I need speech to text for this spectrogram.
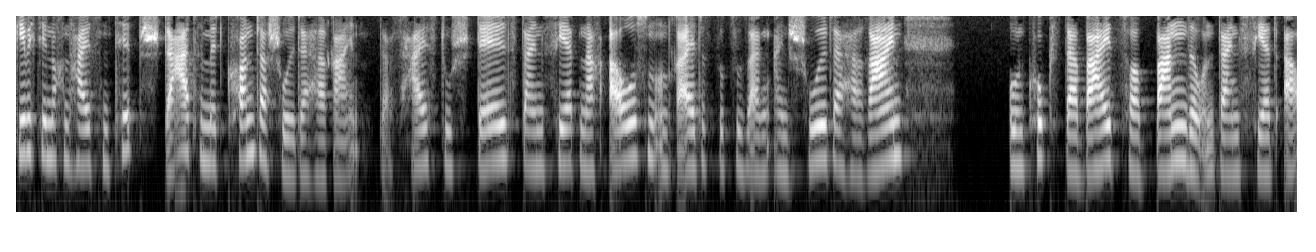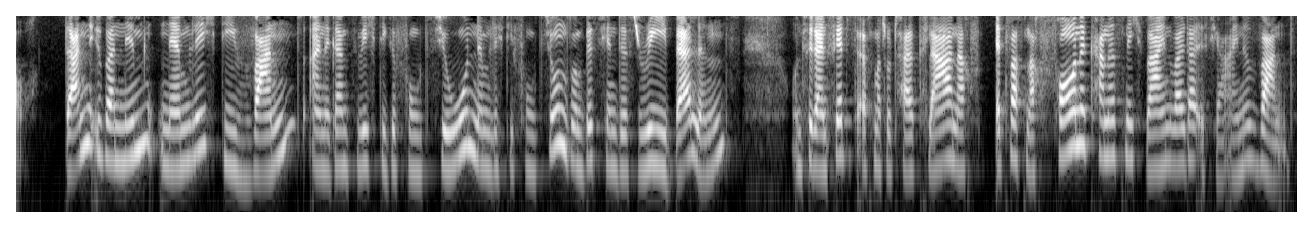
gebe ich dir noch einen heißen Tipp. Starte mit Konterschulter herein. Das heißt, du stellst dein Pferd nach außen und reitest sozusagen ein Schulter herein und guckst dabei zur Bande und dein Pferd auch. Dann übernimmt nämlich die Wand eine ganz wichtige Funktion, nämlich die Funktion so ein bisschen des Rebalance. Und für dein Pferd ist erstmal total klar, nach, etwas nach vorne kann es nicht sein, weil da ist ja eine Wand.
